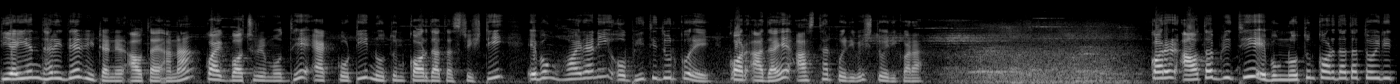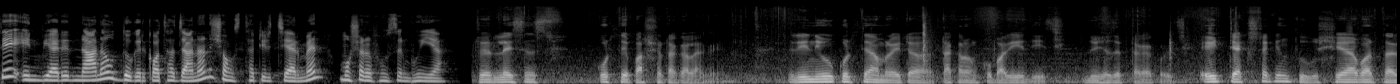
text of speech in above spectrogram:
টিআইএনধারীদের রিটার্নের আওতায় আনা, কয়েক বছরের মধ্যে এক কোটি নতুন করদাতা সৃষ্টি এবং হয়রানি ও ভীতি দূর করে কর আদায়ে আস্থার পরিবেশ তৈরি করা। করের আওতা বৃদ্ধি এবং নতুন করদাতা তৈরিতে এনবিআর এর নানা উদ্যোগের কথা জানান সংস্থাটির chairman Mosharraf Hossain Bhuiyan. Trade licence করতে পাঁচশো টাকা লাগে। রিনিউ করতে আমরা এটা টাকার অঙ্ক বাড়িয়ে দিয়েছি দুই হাজার টাকা করেছি। এই ট্যাক্সটা কিন্তু সে আবার তার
